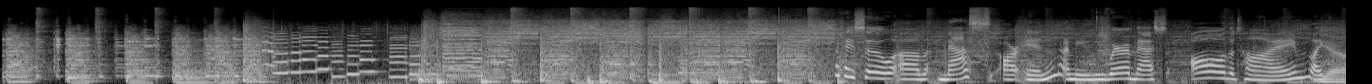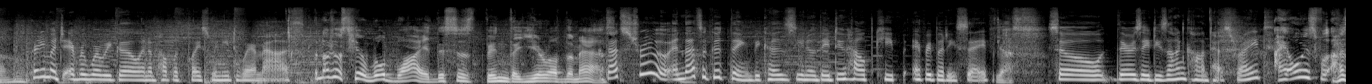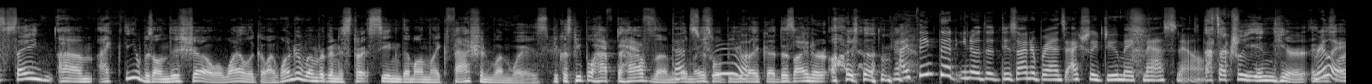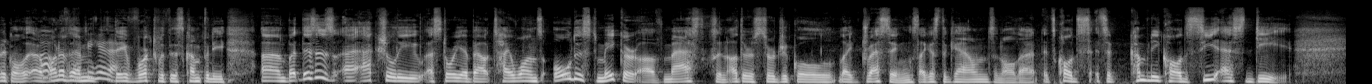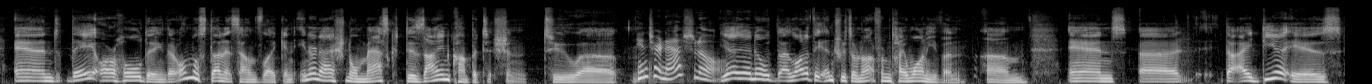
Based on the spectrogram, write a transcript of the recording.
Okay, so um, masks are in. I mean, we wear a mask all the time. Like Yeah. pretty much everywhere we go in a public place, we need to wear a mask. but not just here, worldwide. This has been the year of the mask. That's true, and that's a good thing because you know they do help keep everybody safe. yes. So there's a design contest, right? I always I was saying um, I think it was on this show a while ago. I wonder when we're going to start seeing them on like fashion runways because people have to have them. That's they might as well be like a designer item. I think that you know the designer brands actually do make masks now. That's actually in here in Really? this article. Uh, Oh, one of them, to hear that. they've worked with this company. Um, but this is uh, actually a story about Taiwan's oldest maker of masks and other surgical like dressings. I guess the gowns and all that. It's called. It's a company called CSD. And they are holding, they're almost done, it sounds like, an international mask design competition to uh, International. yeah, yeah, no. A lot of the entries are not from Taiwan, even. Um, and uh, the idea is,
